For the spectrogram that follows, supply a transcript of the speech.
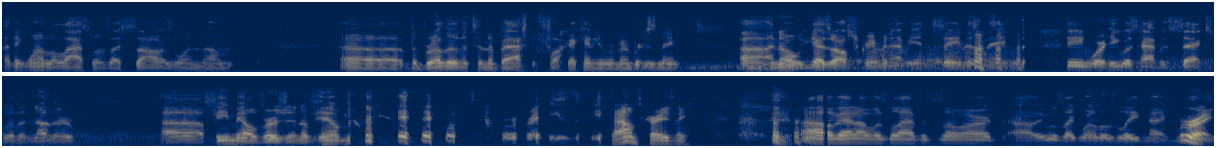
I think one of the last ones I saw is when um, uh, the brother that's in the basket. Fuck, I can't even remember his name. Uh, I know you guys are all screaming at me and saying his name. With the scene where he was having sex with another uh, female version of him. it was crazy. Sounds crazy. oh man, I was laughing so hard. Uh, it was like one of those late night movies.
